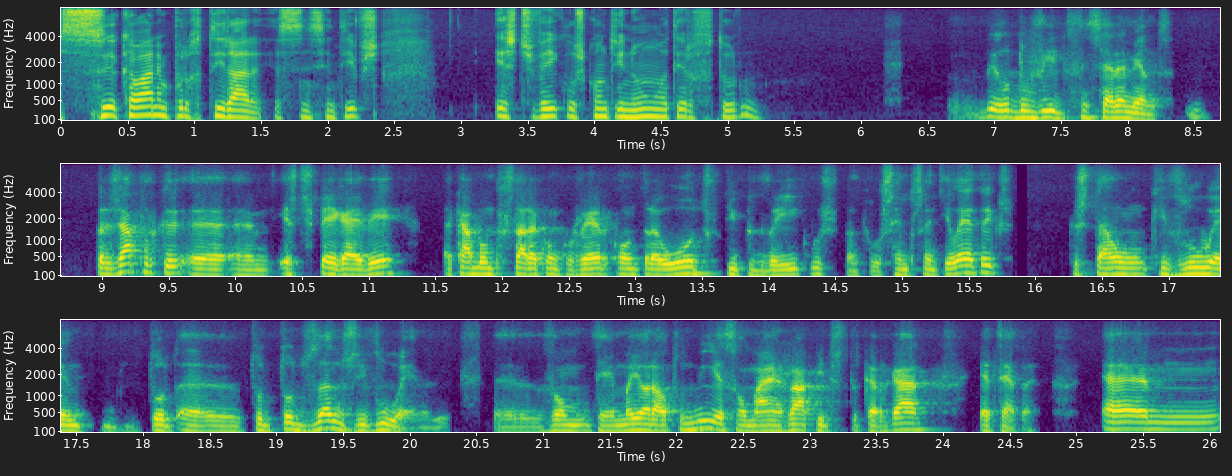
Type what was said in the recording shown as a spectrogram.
se acabarem por retirar esses incentivos, estes veículos continuam a ter futuro? Eu duvido, sinceramente. Para já porque estes PHEV acabam por estar a concorrer contra outro tipo de veículos, portanto, os 100% elétricos, que estão, que evoluem todo, uh, todo, todos os anos evoluem, uh, vão, têm maior autonomia, são mais rápidos de carregar, etc. Um,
